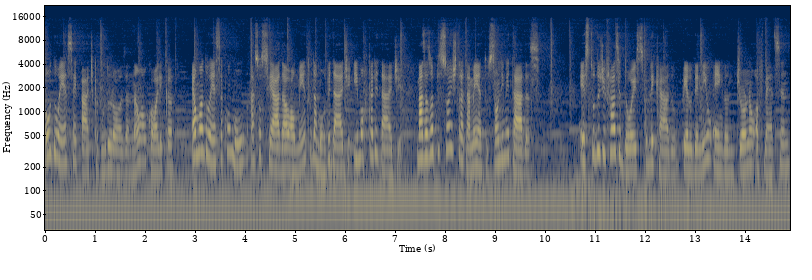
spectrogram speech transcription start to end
ou doença hepática gordurosa não alcoólica, é uma doença comum associada ao aumento da morbidade e mortalidade, mas as opções de tratamento são limitadas. Estudo de fase 2, publicado pelo The New England Journal of Medicine,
